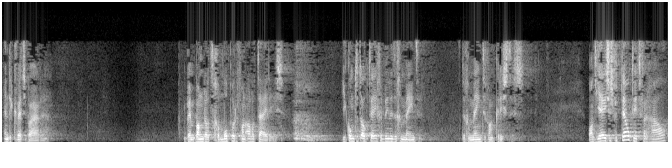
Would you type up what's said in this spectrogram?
en de kwetsbaren. Ik ben bang dat het gemopper van alle tijden is. Je komt het ook tegen binnen de gemeente. De gemeente van Christus. Want Jezus vertelt dit verhaal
